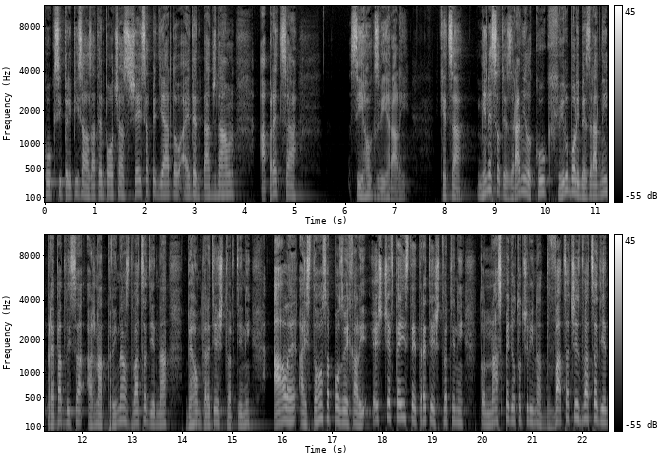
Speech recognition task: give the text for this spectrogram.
Cook si pripísal za ten polčas 65 yardov a jeden touchdown a predsa Seahawks vyhrali. Keď sa Minnesota zranil Cook, chvíľu boli bezradní, prepadli sa až na 13-21 behom tretej štvrtiny, ale aj z toho sa pozviechali. Ešte v tej istej tretej štvrtiny to naspäť otočili na 26-21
